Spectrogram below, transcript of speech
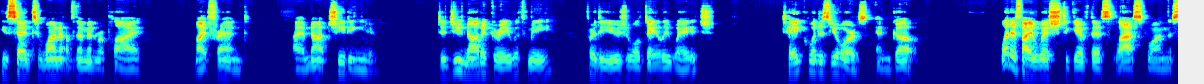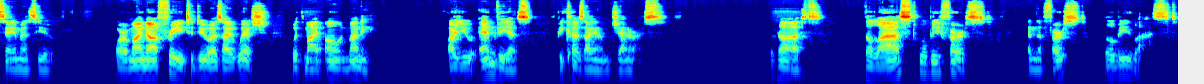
He said to one of them in reply, My friend, I am not cheating you. Did you not agree with me for the usual daily wage? Take what is yours and go. What if I wish to give this last one the same as you? Or am I not free to do as I wish with my own money? Are you envious because I am generous? Thus, the last will be first, and the first will be last.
